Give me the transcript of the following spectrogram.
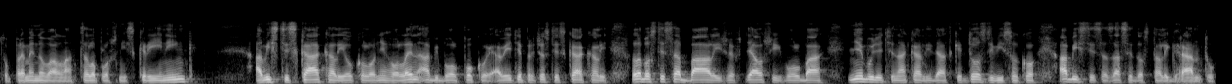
to premenoval na celoplošný screening a vy ste skákali okolo neho len, aby bol pokoj. A viete, prečo ste skákali? Lebo ste sa báli, že v ďalších voľbách nebudete na kandidátke dosť vysoko, aby ste sa zase dostali k grantu.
